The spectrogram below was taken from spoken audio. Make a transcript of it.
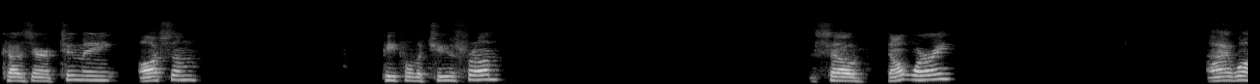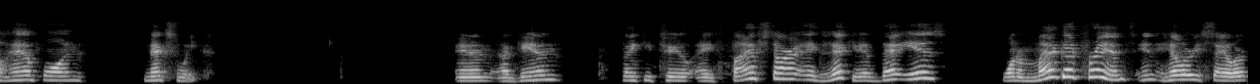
because there are too many awesome people to choose from. So don't worry. I will have one next week. And again, thank you to a five star executive that is one of my good friends in Hillary Saylor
